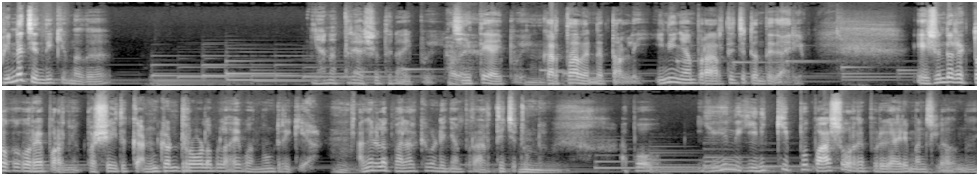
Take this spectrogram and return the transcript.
പിന്നെ ചിന്തിക്കുന്നത് ഞാൻ അത്ര അശുദ്ധനായിപ്പോയി ചീത്തയായിപ്പോയി. കർത്താവ് എന്നെ തള്ളി. ഇനി ഞാൻ പ്രാർത്ഥിച്ചിട്ട് എന്ത് കാര്യം? യേശുവിന്റെ രക്തമൊക്കെ കുറേ പറഞ്ഞു പക്ഷേ ഇത് അൺകൺട്രോളബിളായി വന്നുകൊണ്ടിരിക്കുകയാണ്. അങ്ങനെയുള്ള പലർക്കു വേണ്ടി ഞാൻ പ്രാർത്ഥിച്ചിട്ടുണ്ട്. അപ്പോൾ ഈ എനിക്കിപ്പോൾ പാഷ പറഞ്ഞപ്പോൾ ഒരു കാര്യം മനസ്സിലാവുന്നത്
